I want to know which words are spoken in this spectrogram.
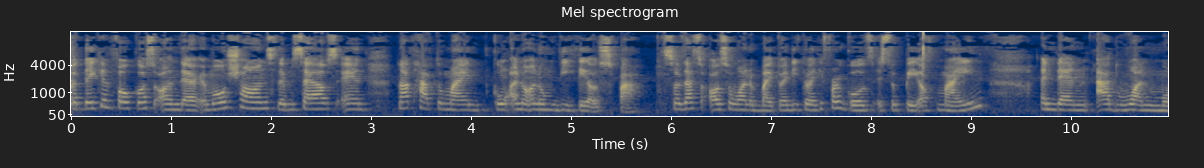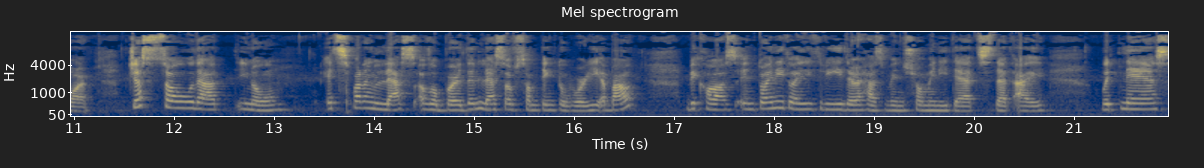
But they can focus on their emotions, themselves, and not have to mind kung ano-anong details pa. So that's also one of my 2024 goals is to pay off mine and then add one more. Just so that, you know, it's parang less of a burden, less of something to worry about because in 2023 there has been so many deaths that I witnessed.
